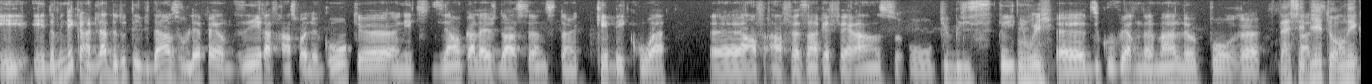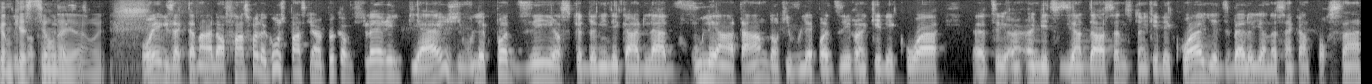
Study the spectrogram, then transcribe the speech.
et, et Dominique Andelade, de toute évidence, voulait faire dire à François Legault qu'un étudiant au collège Dawson, c'est un Québécois euh, en, en faisant référence aux publicités Oui. euh, du gouvernement là, pour. euh, C'est assez bien tourné comme question le d'ailleurs. oui. Oui, exactement. Alors, François Legault, je pense qu'il a un peu comme flairé le piège. Il voulait pas dire ce que Dominique Andelade voulait entendre. Donc, il voulait pas dire un Québécois, un, un étudiant de Dawson, c'est un Québécois. Il a dit, ben là, il y en a 50%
